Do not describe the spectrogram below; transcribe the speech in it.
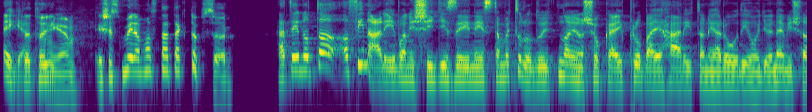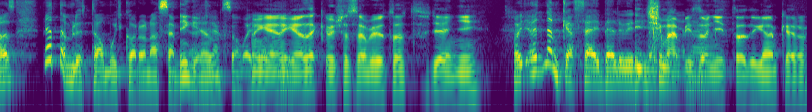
Igen. Tehát, hogy, Igen. És ezt miért nem használták többször? Hát én ott a, a fináléban is így izé néztem, hogy tudod, hogy nagyon sokáig próbálja hárítani a Ródi, hogy ő nem is az, mert nem lőtte amúgy karona a szemben igen. Jackson, vagy Igen, valami. igen, nekem is eszembe jutott, hogy ennyi. Hogy, hogy nem kell fejbe lőni. Így simán bizonyítod, igen, nem kell.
